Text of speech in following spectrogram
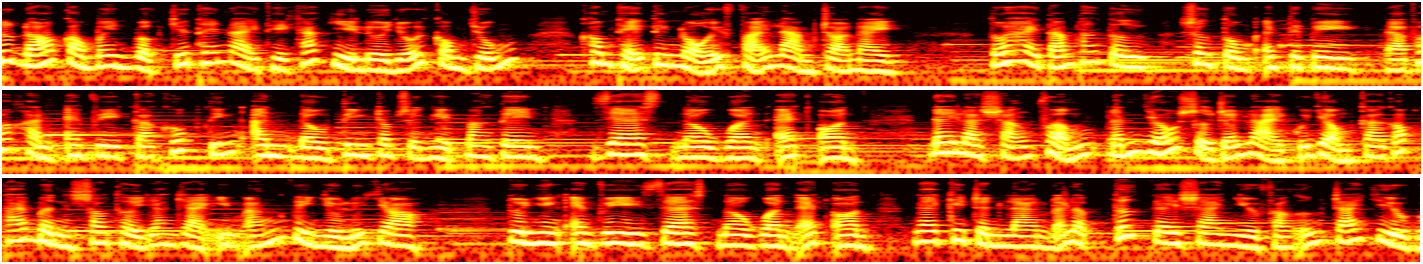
Trước đó còn bên vật chứ thế này thì khác gì lừa dối công chúng, không thể tin nổi phải làm trò này. Tối 28 tháng 4, Sơn Tùng MTP đã phát hành MV ca khúc tiếng Anh đầu tiên trong sự nghiệp mang tên There's No One At All. Đây là sản phẩm đánh dấu sự trở lại của giọng ca gốc Thái Bình sau thời gian dài im ắng vì nhiều lý do. Tuy nhiên, MV There's No One At On ngay khi trình làng đã lập tức gây ra nhiều phản ứng trái chiều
